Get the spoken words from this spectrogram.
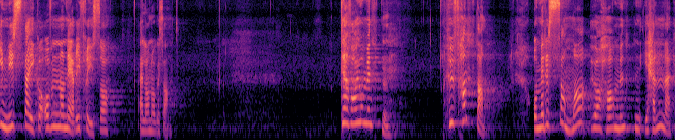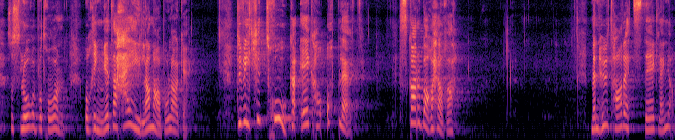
inni stekeovnen og nede i frysa. Eller noe sånt. Der var jo mynten. Hun fant den. Og med det samme hun har mynten i hendene, så slår hun på tråden og ringer til hele nabolaget. Du vil ikke tro hva jeg har opplevd. Skal du bare høre. Men hun tar det et steg lenger.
